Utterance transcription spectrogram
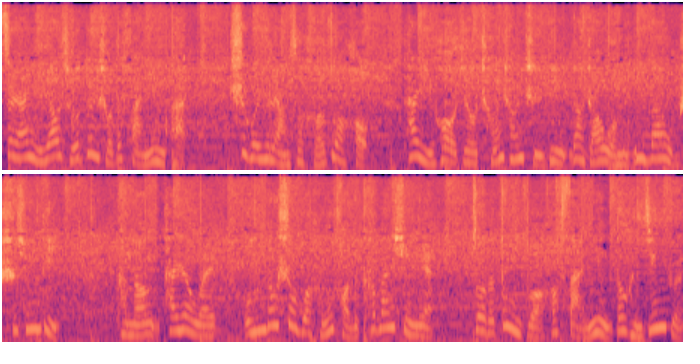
自然也要求对手的反应快。试过一两次合作后，他以后就常常指定要找我们一班武师兄弟。可能他认为我们都受过很好的科班训练，做的动作和反应都很精准，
